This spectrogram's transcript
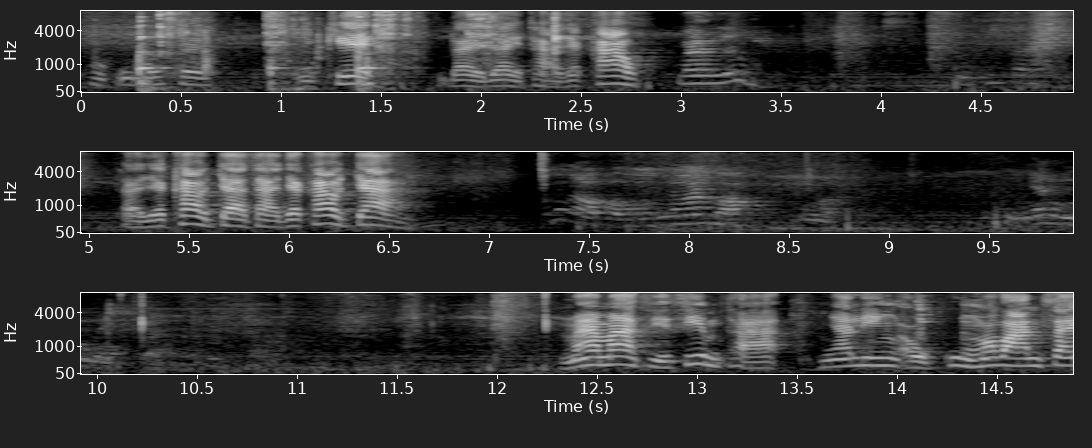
เอากุ้งมาใส่โอเค ได้ได้ถ่ายจะเข้าวมาเร็วถ่ายจะเข้าวจ้าถ่ายจะเข้าวจ้ามามาสีซิมถาญาลิงเอากุ้งมาวานใส่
